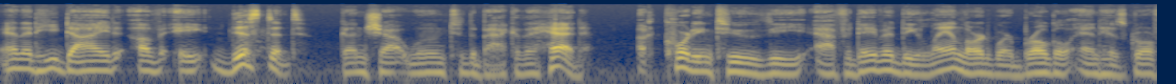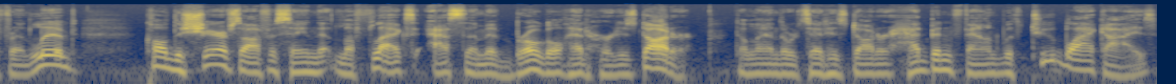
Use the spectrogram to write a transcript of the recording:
and that he died of a distant gunshot wound to the back of the head. According to the affidavit, the landlord where Brogel and his girlfriend lived called the sheriff's office saying that LaFlex asked them if Brogel had hurt his daughter. The landlord said his daughter had been found with two black eyes,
